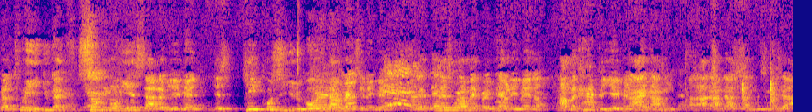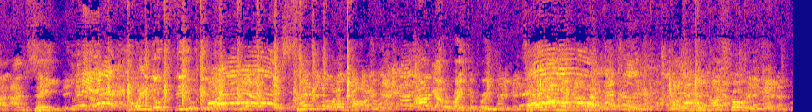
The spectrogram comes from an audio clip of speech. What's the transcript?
got a twin. You got something on the inside of you, amen. Just keep pushing you to go in a direction, amen. And, and, that's where I'm at right now, amen. Uh, I'm happy, amen. I'm, I'm I'm, I, I, am saved, amen. I'm Holy Ghost filled, amen. Excited about God, amen. I got a right to praise, amen. Some of y'all might not have a right to praise. Y'all don't know my story, amen.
